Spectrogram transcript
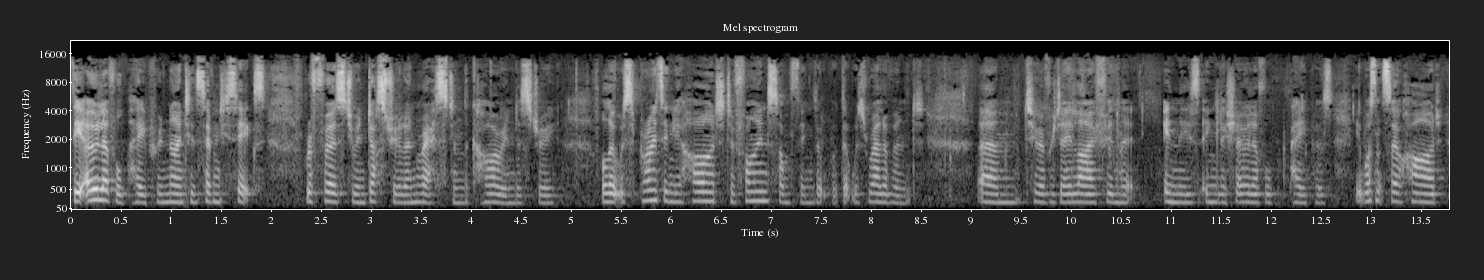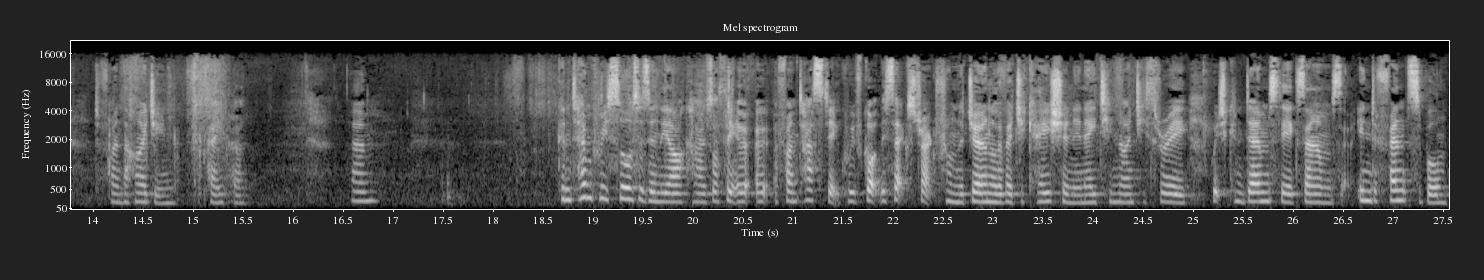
The O level paper in 1976 refers to industrial unrest and the car industry, although it was surprisingly hard to find something that, that was relevant um, to everyday life in, the, in these English O level papers. It wasn't so hard to find the hygiene paper. Um, contemporary sources in the archives, I think, are, are, fantastic. We've got this extract from the Journal of Education in 1893, which condemns the exams, indefensible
